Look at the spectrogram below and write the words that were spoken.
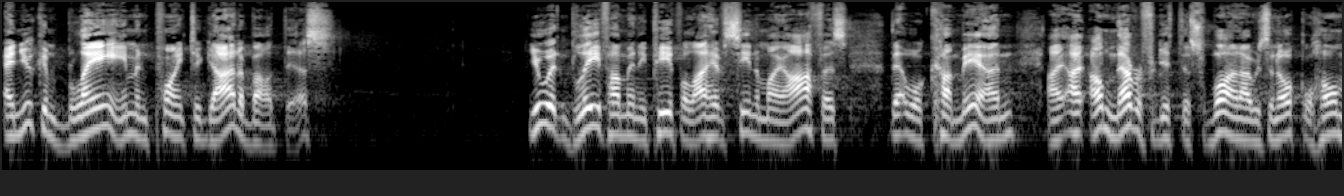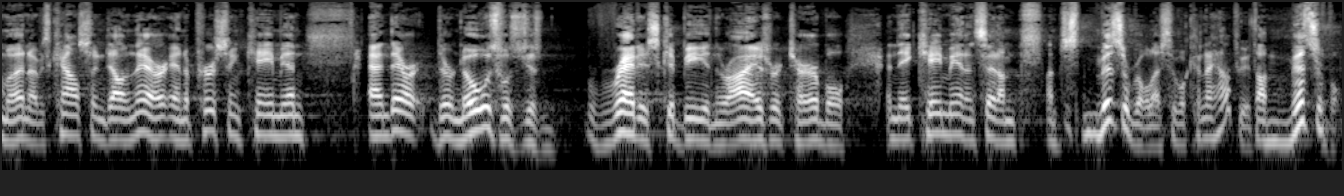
And you can blame and point to God about this. You wouldn't believe how many people I have seen in my office that will come in. I, will never forget this one. I was in Oklahoma and I was counseling down there, and a person came in and their, their nose was just red as could be, and their eyes were terrible. And they came in and said, I'm, I'm just miserable. I said, What can I help you with? I'm miserable.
